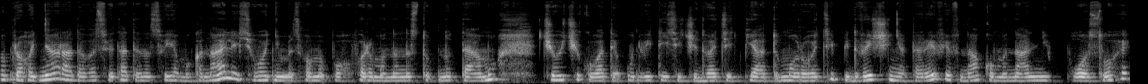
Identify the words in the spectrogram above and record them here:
Доброго дня, рада вас вітати на своєму каналі. Сьогодні ми з вами поговоримо на наступну тему, чи очікувати у 2025 році підвищення тарифів на комунальні послуги,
